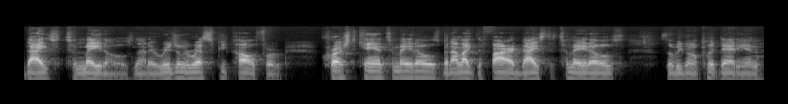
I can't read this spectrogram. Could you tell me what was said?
diced tomatoes. Now the original recipe called for crushed canned tomatoes, but I like to fire dice the tomatoes. So we're gonna put that in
